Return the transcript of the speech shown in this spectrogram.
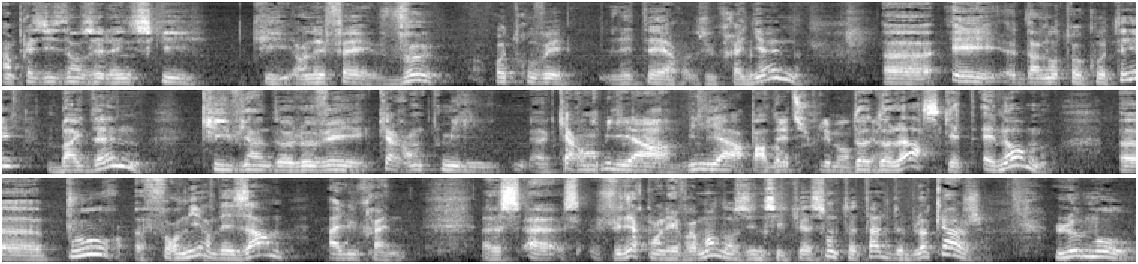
Un président Zelensky qui, en effet, veut retrouver les terres ukrainiennes. Euh, et d'un autre côté, Biden qui vient de lever 40, 40 euh, milliards, de dollars, ce qui est énorme, euh, pour fournir des armes à l'Ukraine. Euh, euh, je veux dire qu'on est vraiment dans une situation totale de blocage. Le mot,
